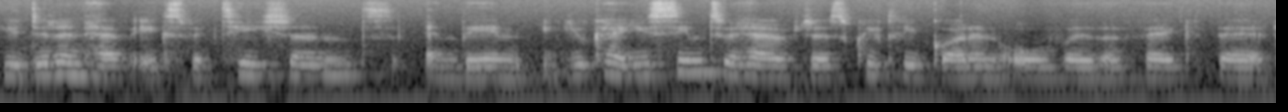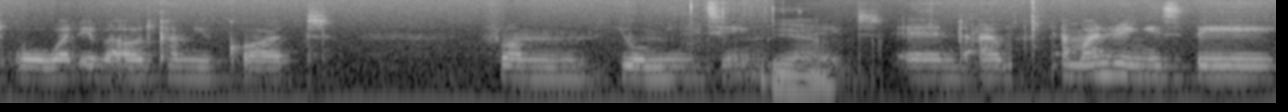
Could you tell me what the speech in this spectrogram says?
you didn't have expectations and then you can you seem to have just quickly gotten over the fact that or whatever outcome you got from your meeting Yeah. right and I'm, I'm wondering is there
